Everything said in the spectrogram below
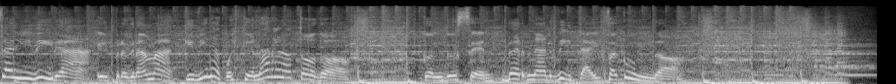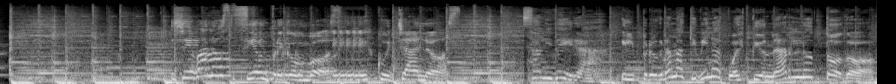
Salidera, el programa que viene a cuestionarlo todo. Conducen Bernardita y Facundo. Llévanos siempre con vos. Escuchanos. Salidera, el programa que viene a cuestionarlo todo.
